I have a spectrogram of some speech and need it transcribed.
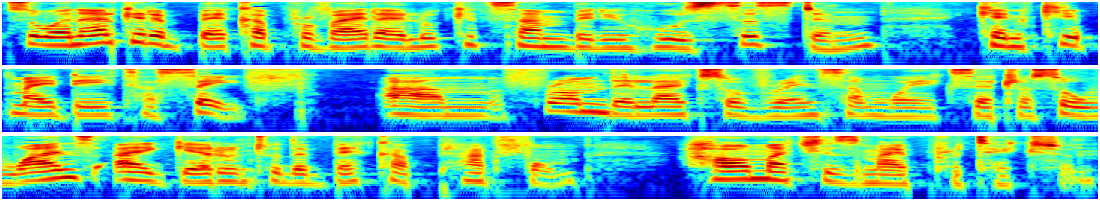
So when I get a backup provider, I look at somebody whose system can keep my data safe um, from the likes of ransomware, etc. So once I get onto the backup platform, how much is my protection?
